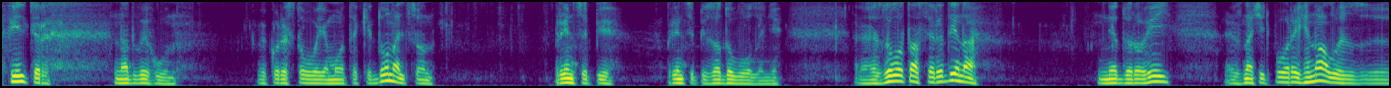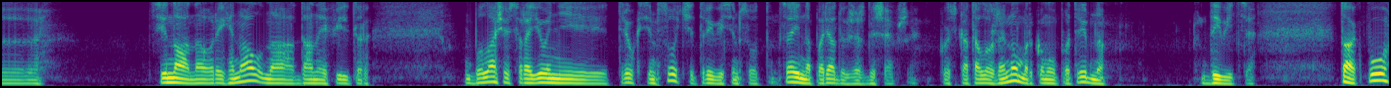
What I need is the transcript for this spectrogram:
фільтр на двигун. Використовуємо такий Дональдсон. В принципі, в принципі, задоволені. Е, Золота середина недорогий. Е, Значить, по оригіналу ціна на оригінал на даний фільтр була щось в районі 3700 чи 3800. Там Цей на порядок вже ж дешевше. Ось каталожний номер, кому потрібно, дивіться. Так, по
